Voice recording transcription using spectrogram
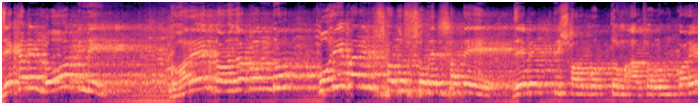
যেখানে লোক নেই, ঘরের দরজা বন্ধ, পরিবারের সদস্যদের সাথে যে ব্যক্তি সর্বোত্তম আচরণ করে,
